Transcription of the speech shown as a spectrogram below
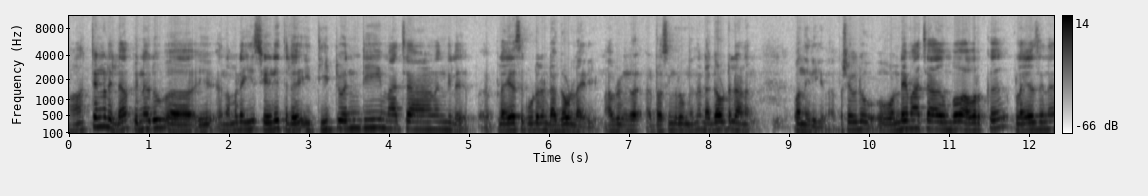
മാറ്റങ്ങളില്ല. പിന്നെ ഒരു നമ്മുടെ ഈ സ്റ്റേഡിയത്തിൽ ഈ ടി ട്വന്റി മാച്ച് ആണെങ്കിൽ പ്ലെയേഴ്സ് കൂടുതലും ഡഗൗട്ടിലായിരിക്കും. അവരുടെ ഡ്രസ്സിംഗ് റൂമിൽ നിന്ന് ഡഗൗട്ടിലാണ് വന്നിരിക്കുന്നത്. പക്ഷേ ഒരു വൺ ഡേ മാച്ച് ആകുമ്പോൾ അവർക്ക് പ്ലെയേഴ്സിന്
